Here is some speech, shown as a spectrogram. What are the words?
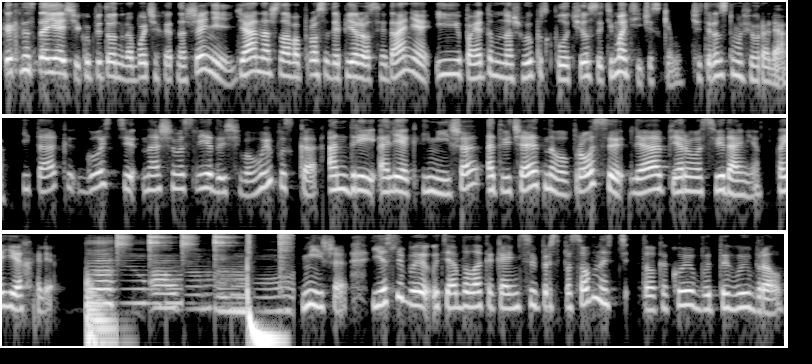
Как настоящий купитон рабочих отношений, я нашла вопросы для первого свидания, и поэтому наш выпуск получился тематическим 14 февраля. Итак, гости нашего следующего выпуска Андрей, Олег и Миша отвечают на вопросы для первого свидания. Поехали! Миша, если бы у тебя была какая-нибудь суперспособность, то какую бы ты выбрал?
